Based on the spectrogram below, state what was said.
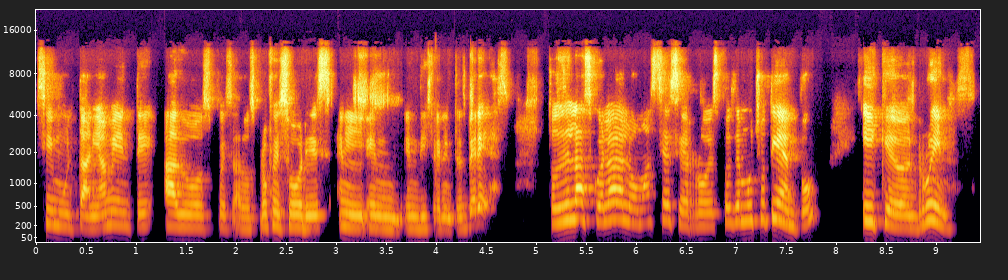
simultáneamente a dos, pues, a dos profesores en, en, diferentes veredas. Entonces la escuela de la Loma se cerró después de mucho tiempo y quedó en ruinas.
